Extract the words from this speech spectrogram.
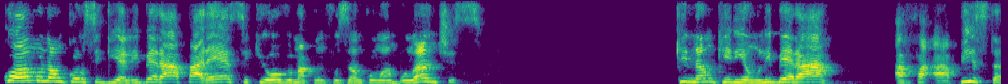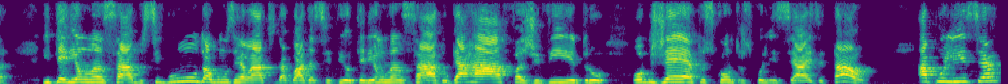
como não conseguia liberar, parece que houve uma confusão com ambulantes que não queriam liberar a, a pista e teriam lançado, segundo alguns relatos da Guarda Civil, teriam lançado garrafas de vidro, objetos contra os policiais e tal, a polícia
